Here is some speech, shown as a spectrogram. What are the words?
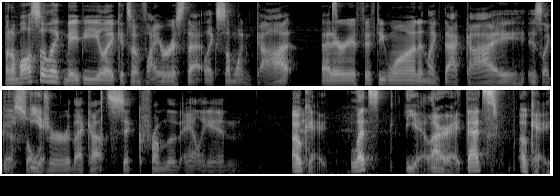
But I'm also like maybe like it's a virus that like someone got at Area 51 and like that guy is like a soldier that got sick from the alien. okay let's yeah all right that's okay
